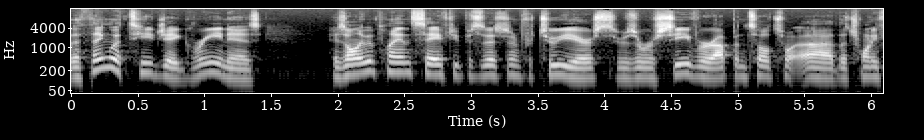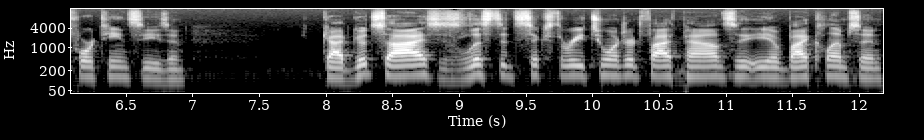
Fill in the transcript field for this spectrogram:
The thing with T.J. Green is he's only been playing safety position for two years. He was a receiver up until tw- uh, the 2014 season. Got good size. He's listed 6'3", 205 pounds you know, by Clemson.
